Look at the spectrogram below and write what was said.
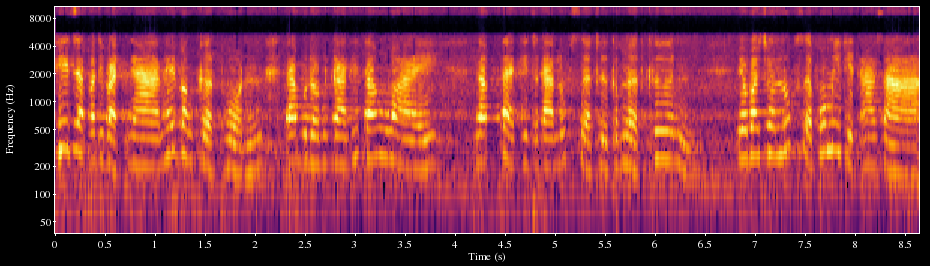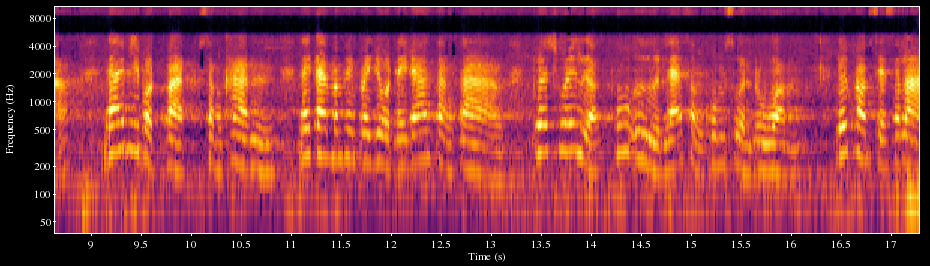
ที่จะปฏิบัติงานให้บังเกิดผลตามอุดมการที่ตั้งไว้ นับแต่กิจการลูกเสือถือกำเนิดขึ้น เยาวชนลูกเสือผู้มีจิตอาสา ได้มีบทบาทสำคัญในการบำเพ็ญประโยชน์ในด้านต่างๆ เพื่อช่วยเหลือผู้อื่นและสังคมส่วนรวม ด้วยความเสียสละ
